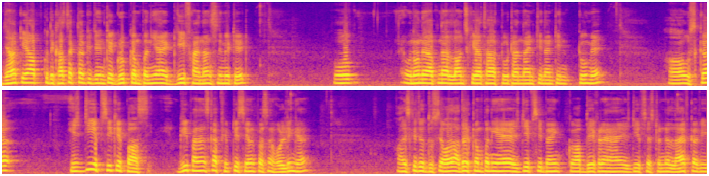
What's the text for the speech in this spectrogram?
जहाँ कि आपको दिखा सकता हूँ कि जो इनके ग्रुप कंपनियाँ हैं ग्री फाइनेंस लिमिटेड वो उन्होंने अपना लॉन्च किया था टू नाइनटीन टू में। और उसका एचडीएफसी के पास ग्री फाइनेंस का 57 परसेंट होल्डिंग है। और इसके जो दूसरे और अदर कंपनी है सी बैंक को आप देख रहे हैं सी स्टैंडर्ड लाइफ का भी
